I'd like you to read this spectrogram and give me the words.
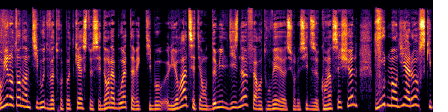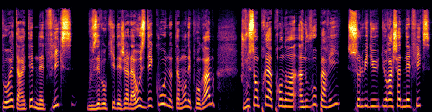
On vient d'entendre un petit bout de votre podcast C'est dans la boîte avec Thibaut Liorad. C'était en 2019 à retrouver euh, sur le site The Conversation. Vous demandiez alors ce qui pourrait arrêter de Netflix. Vous évoquiez déjà la hausse des coûts, notamment des programmes. Je vous sens prêt à prendre un, nouveau pari, celui du rachat de Netflix?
